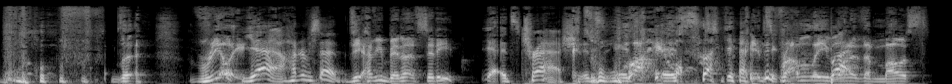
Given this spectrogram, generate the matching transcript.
Really? Yeah, hundred percent. Have you been to that city? Yeah, it's trash. It's, wild. it's like yeah, It's probably But- one of the most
